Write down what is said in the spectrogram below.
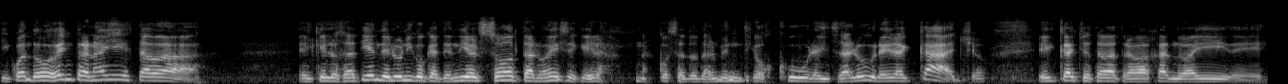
Y cuando entran ahí estaba el que los atiende, el único que atendía el sótano ese, que era una cosa totalmente oscura, insalubre, era el cacho. El cacho estaba trabajando ahí de,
